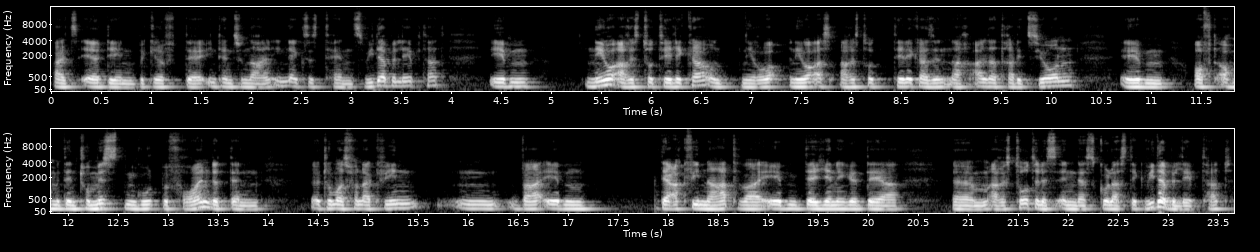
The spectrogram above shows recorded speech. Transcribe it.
als er den Begriff der intentionalen Inexistenz wiederbelebt hat, eben Neo-Aristoteliker und Neo-Aristoteliker sind nach alter Tradition eben oft auch mit den Thomisten gut befreundet, denn äh, Thomas von Aquin war eben der Aquinat war eben derjenige, der ähm, Aristoteles in der Scholastik wiederbelebt hat,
